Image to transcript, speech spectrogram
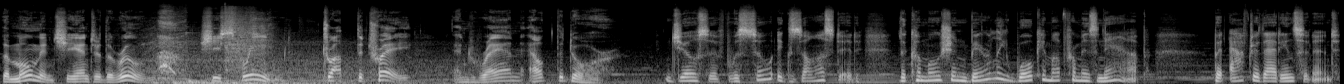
The moment she entered the room, she screamed, dropped the tray, and ran out the door. Joseph was so exhausted, the commotion barely woke him up from his nap. But after that incident,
